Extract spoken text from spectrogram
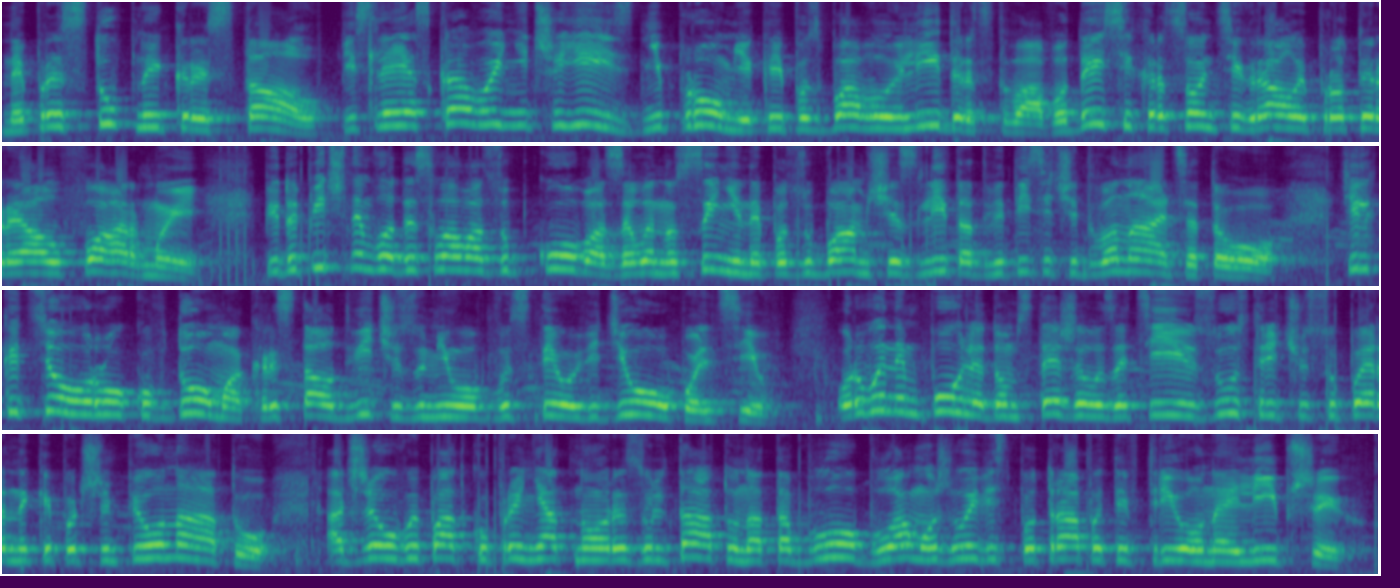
Неприступний кристал. Після яскравої нічиєї з Дніпром, який позбавили лідерства, в Одесі херсонці грали проти Реал Фарми. Підопічним Владислава Зубкова зелено-сині не по зубам ще з літа 2012-го. Тільки цього року вдома кристал двічі зумів обвести овідіопольців. Орвиним поглядом стежили за цією зустріччю суперники по чемпіонату. Адже у випадку прийнятного результату на табло була можливість потрапити в тріо найліпших.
